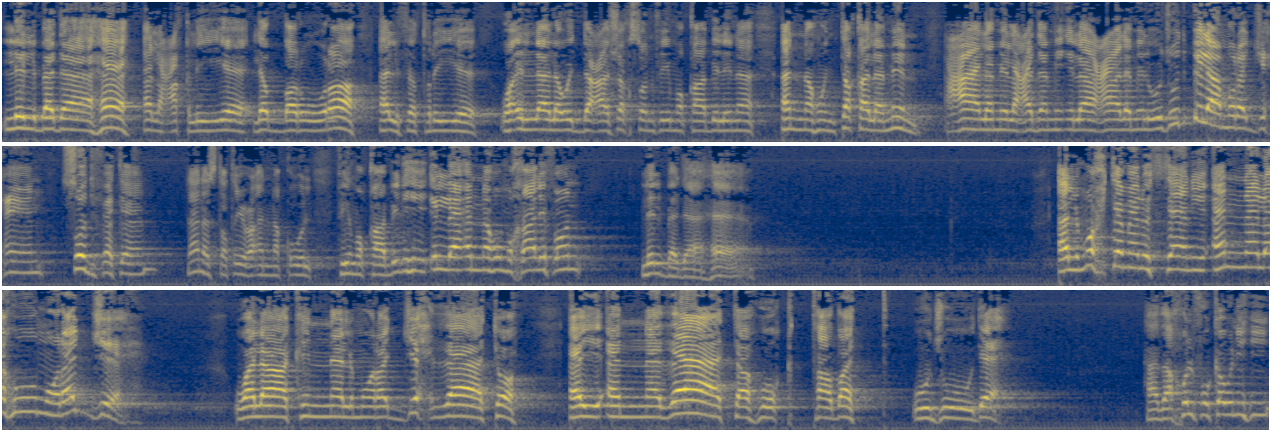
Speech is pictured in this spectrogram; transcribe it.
للبداهة العقلية للضرورة الفطرية. وإلا لو ادعى شخص في مقابلنا أنه انتقل من عالم العدم إلى عالم الوجود بلا مرجحين صدفة. لا نستطيع أن نقول في مقابله إلا أنه مخالف للبداهة. المحتمل الثاني أن له مرجح. ولكن المرجح ذاته أي أن ذاته اقتضت وجوده. هذا خلف كونه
